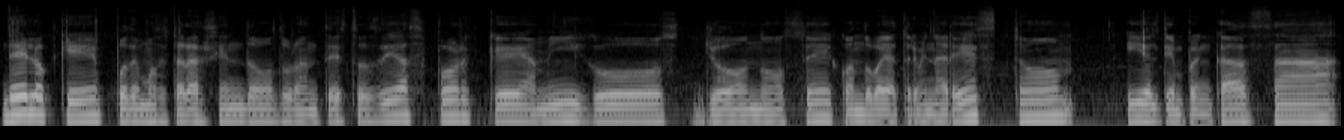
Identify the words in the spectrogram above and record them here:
de lo que podemos estar haciendo durante estos días porque amigos, yo no sé cuándo vaya a terminar esto y el tiempo en casa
